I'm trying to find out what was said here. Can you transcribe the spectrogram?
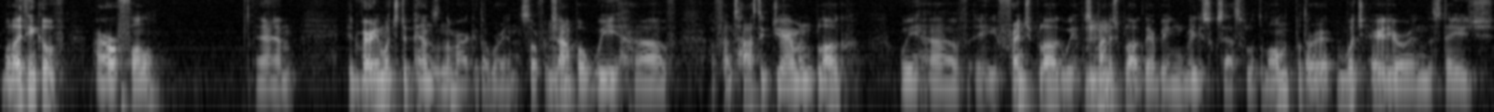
when I think of our funnel, um, it very much depends on the market that we're in. So, for mm-hmm. example, we have a fantastic German blog. We have a French blog. We have a mm-hmm. Spanish blog. They're being really successful at the moment, but they're much earlier in the stage,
